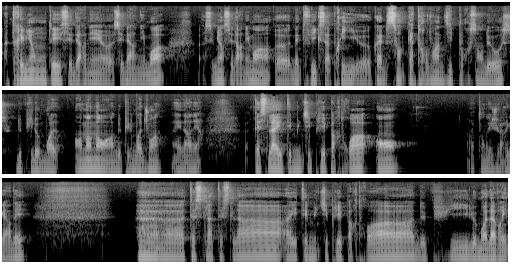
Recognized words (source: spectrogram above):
a très bien monté ces derniers, euh, ces derniers mois, euh, c'est bien ces derniers mois, hein, euh, Netflix a pris quand même 190% de hausse depuis le mois, en un an, hein, depuis le mois de juin l'année dernière. Tesla a été multiplié par 3 en. Attendez, je vais regarder. Tesla, Tesla a été multiplié par 3 depuis le mois d'avril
